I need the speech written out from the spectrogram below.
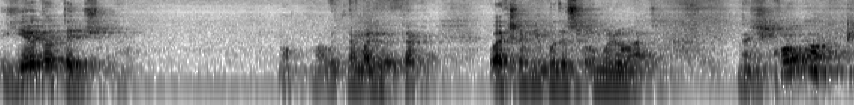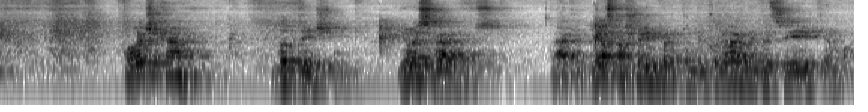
є дотичною. Ну, мабуть, намалюю, так? легше мені буде сформулювати. Значить, коло, точка, дотична. І ось радіус. Так? Ясно, що він перпендикулярний до цієї прямої.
